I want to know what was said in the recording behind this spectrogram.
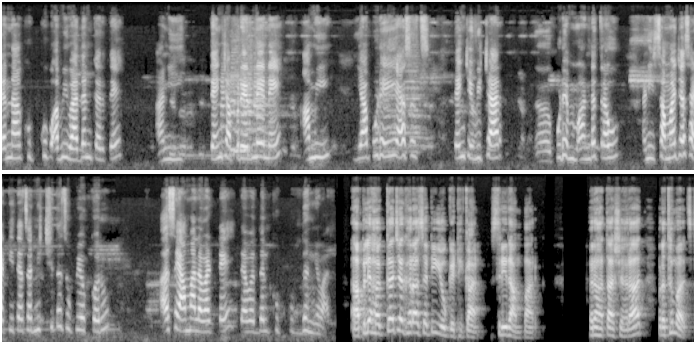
त्यांना खूप खूप अभिवादन करते आणि त्यांच्या प्रेरणेने आम्ही यापुढेही असंच त्यांचे विचार पुढे मांडत राहू आणि समाजासाठी त्याचा निश्चितच उपयोग करू असे आम्हाला वाटते. त्याबद्दल खूप खूप धन्यवाद. आपल्या हक्काच्या घरासाठी योग्य ठिकाण श्रीराम पार्क. राहता शहरात प्रथमच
